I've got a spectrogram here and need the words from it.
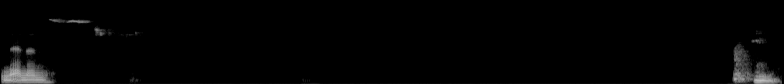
nennen. Hm.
